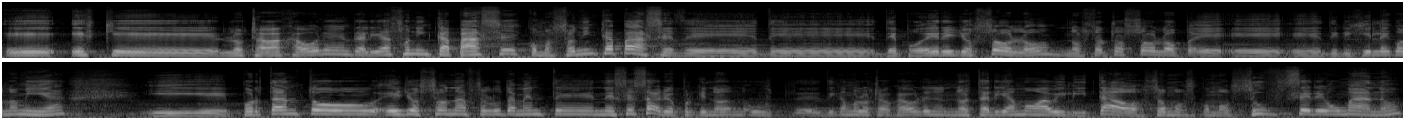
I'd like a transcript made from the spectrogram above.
es que los trabajadores en realidad son incapaces, como son incapaces de, poder ellos solos, nosotros solos, dirigir la economía, y por tanto ellos son absolutamente necesarios porque no, digamos los trabajadores no estaríamos habilitados, somos como subseres humanos,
